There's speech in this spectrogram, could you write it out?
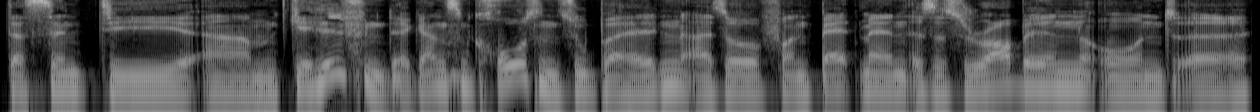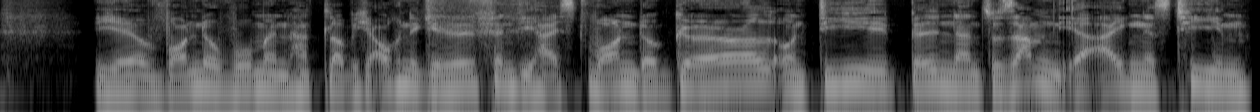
das sind die ähm, Gehilfen der ganzen großen Superhelden. Also von Batman ist es Robin und äh, hier Wonder Woman hat glaube ich auch eine Gehilfin, die heißt Wonder Girl und die bilden dann zusammen ihr eigenes Team.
